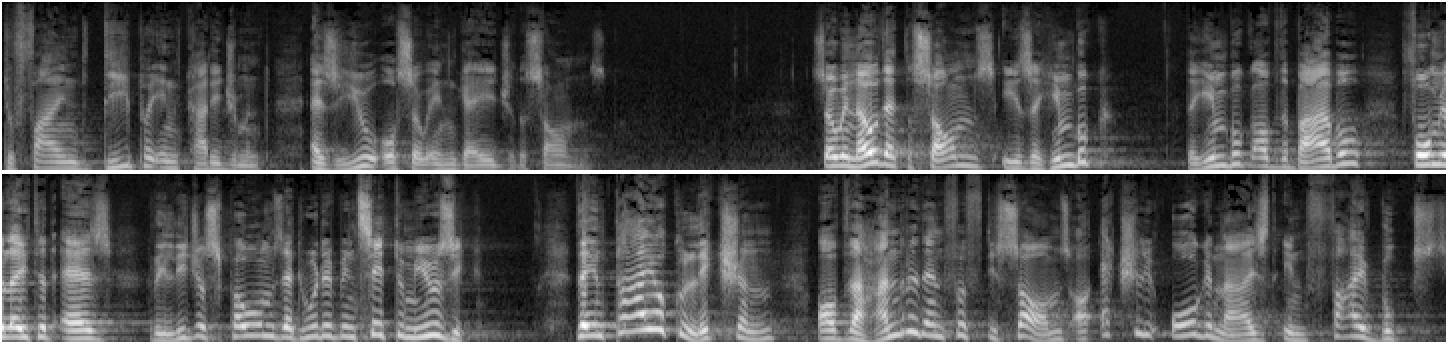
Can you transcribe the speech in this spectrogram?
to find deeper encouragement as you also engage the Psalms. So we know that the Psalms is a hymn book, the hymn book of the Bible, formulated as religious poems that would have been set to music. The entire collection of the 150 Psalms are actually organized in five books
